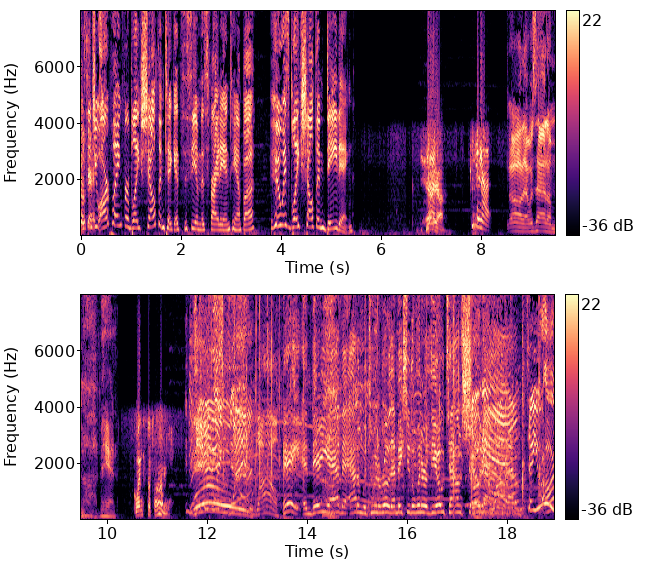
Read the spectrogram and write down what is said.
Okay. Since you are playing for Blake Shelton tickets to see him this Friday in Tampa, who is Blake Shelton dating? Yeah, yeah. Peanut. Oh, that was Adam. Oh, man. Gwen Stefani. Whoa. Wow. Hey, and there you have it, Adam with two in a row. That makes you the winner of the O Town Showdown. Wow, Adam. Um, so you are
